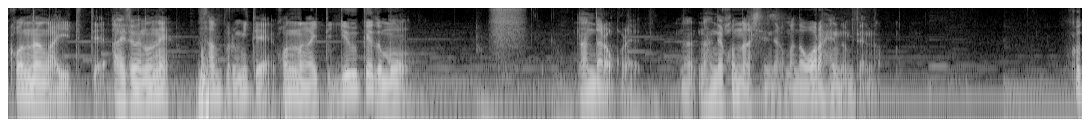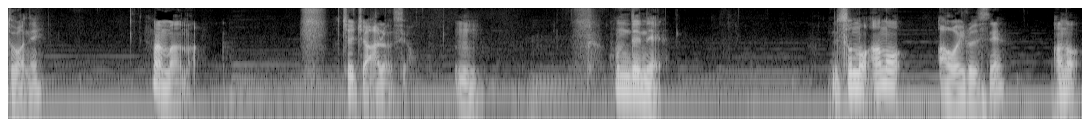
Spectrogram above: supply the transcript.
こんなんがいいって言って、藍染めのね、サンプル見て、こんなんがいいって言うけども、なんだろうこれ。な、なんでこんなんしてんだろうまだ終わらへんの？みたいな。ことはね、まあまあまあ、ちょいちょいあるんですよ。うん。ほんでね、そのあの青色ですね。あの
